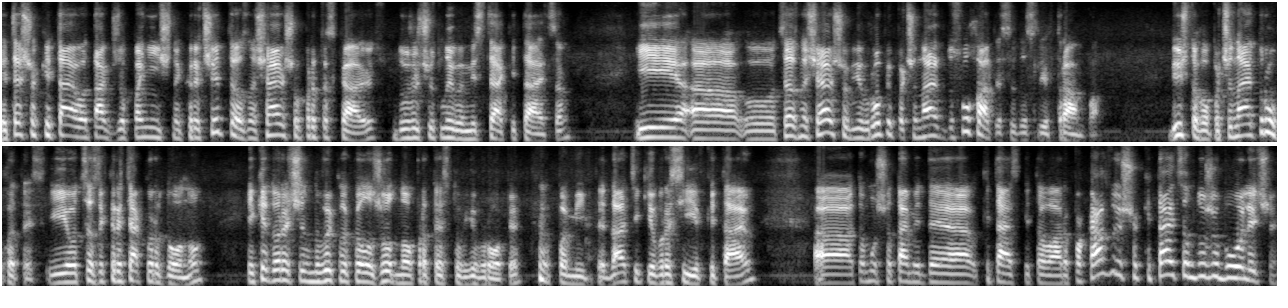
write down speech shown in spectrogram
І те, що Китай отак вже панічно кричить, це означає, що притискають дуже чутливі місця китайцям. І е, це означає, що в Європі починають дослухатися до слів Трампа. Більш того, починають рухатись. І оце закриття кордону, яке, до речі, не викликало жодного протесту в Європі, помітьте, да? тільки в Росії в Китаї. Е, тому що там іде китайські товари, показує, що китайцям дуже боляче.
